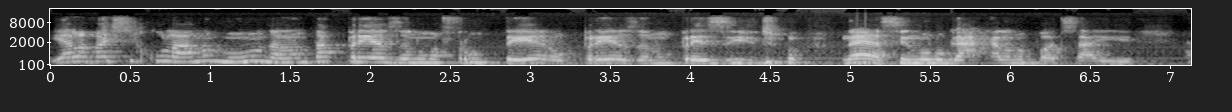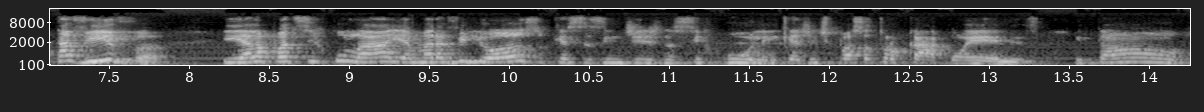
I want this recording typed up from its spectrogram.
E ela vai circular no mundo, ela não está presa numa fronteira ou presa num presídio né, assim, no lugar que ela não pode sair. Ela está viva e ela pode circular e é maravilhoso que esses indígenas circulem, que a gente possa trocar com eles. Então,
